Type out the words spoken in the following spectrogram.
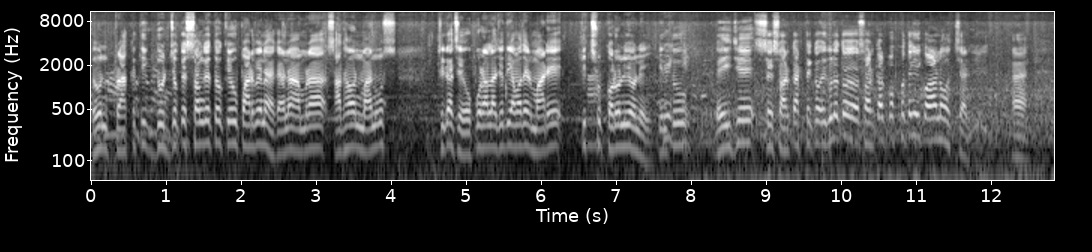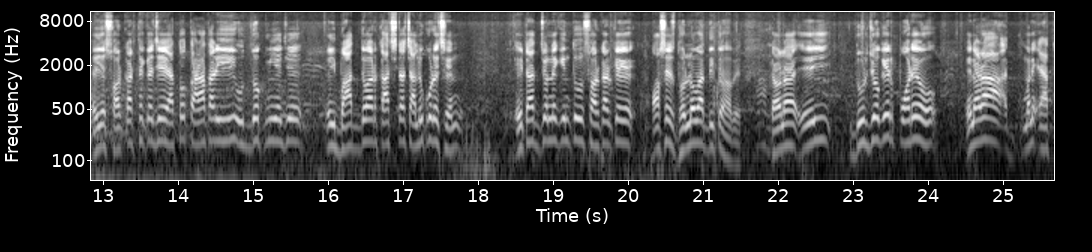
দেখুন, প্রাকৃতিক দুর্যোগের সঙ্গে তো কেউ পারবে না, কেননা আমরা সাধারণ মানুষ, ঠিক আছে, ওপরওয়ালা যদি আমাদের মারে, কিচ্ছু করণীয় নেই। কিন্তু এই যে সে সরকার থেকে, এগুলো তো সরকার পক্ষ থেকেই করানো হচ্ছে আর কি। হ্যাঁ এই যে সরকার থেকে যে এত তাড়াতাড়ি উদ্যোগ নিয়ে যে এই বাদ দেওয়ার কাজটা চালু করেছেন, এটার জন্য কিন্তু সরকারকে অশেষ ধন্যবাদ দিতে হবে। কেননা এই দুর্যোগের পরেও এনারা মানে এত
